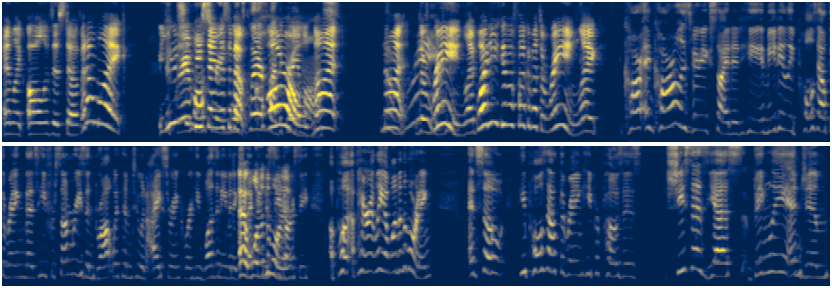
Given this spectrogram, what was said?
and like all of this stuff. And I'm like, you should be saying ring, this about Carl, not not the ring. ring. Like, why do you give a fuck about the ring? Like, Car and Carl is very excited. He immediately pulls out the ring that he, for some reason, brought with him to an ice rink where he wasn't even expecting one in to the see morning. Darcy. Appa- apparently, at one in the morning, and so he pulls out the ring. He proposes. She says yes. Bingley and Jim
